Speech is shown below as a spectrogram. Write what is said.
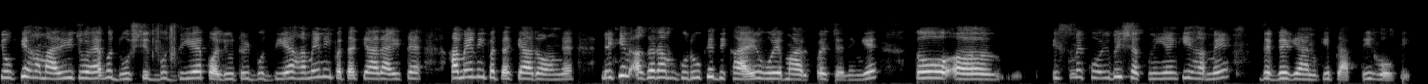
क्योंकि हमारी जो है वो दूषित बुद्धि है पॉल्यूटेड बुद्धि है, हमें नहीं पता क्या राइट है, हमें नहीं पता क्या रॉन्ग है, लेकिन अगर हम गुरु के दिखाए हुए मार्ग पर चलेंगे तो इसमें कोई भी शक नहीं है कि हमें दिव्य ज्ञान की प्राप्ति होगी।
